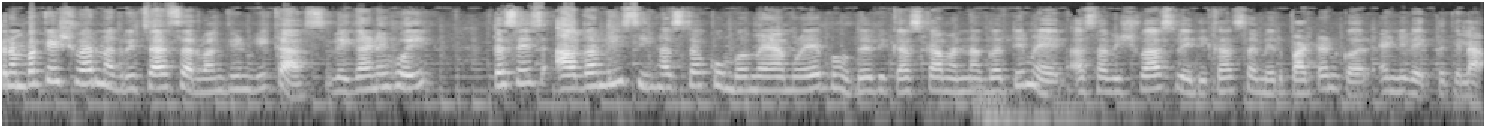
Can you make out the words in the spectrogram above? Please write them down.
त्र्यंबकेश्वर नगरीचा सर्वांगीण विकास वेगाने होईल तसेच आगामी सिंहस्थ कुंभमेळ्यामुळे भव्य विकास कामांना गती मिळेल असा विश्वास वेदिका समीर पाटणकर यांनी व्यक्त केला.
